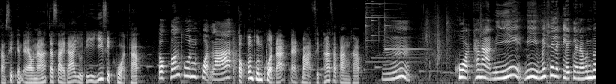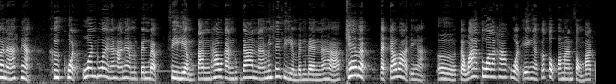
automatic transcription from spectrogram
330 ml นะ จะใส่ได้อยู่ที่ 20 ขวดครับ ตกต้นทุนขวดละ ตกต้นทุนขวดละ 8 บาท 15 สตางค์ครับ อืม ขวดขนาดนี้นี่ไม่ใช่เล็ก ๆ เลยนะเพื่อนๆนะ เนี่ย คือขวดอ้วนด้วยนะคะ เนี่ยมันเป็นแบบสี่เหลี่ยมตันเท่ากันทุกด้านนะ ไม่ใช่สี่เหลี่ยมแบนๆนะคะ แค่แบบ8ปดเบาทเองอะเออแต่ว่าตัวราคาขวดเองอะก็ตกประมาณ 2 บาทก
